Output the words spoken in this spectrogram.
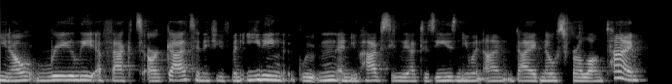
you know, really affects our gut. And if you've been eating gluten and you have celiac disease and you went undiagnosed for a long time,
